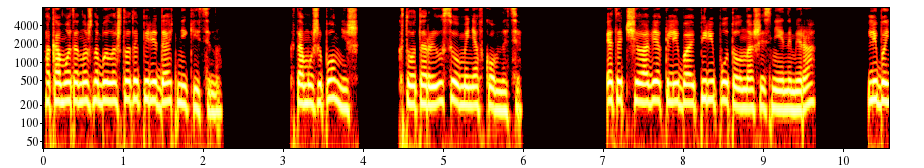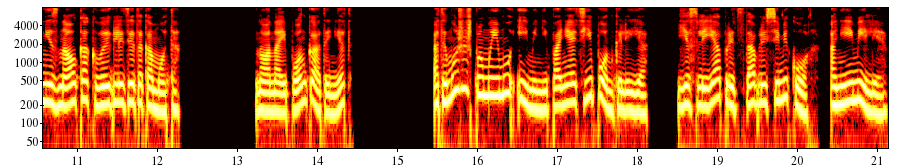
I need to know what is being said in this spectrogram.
А кому-то нужно было что-то передать Никитину. К тому же, помнишь, кто-то рылся у меня в комнате. Этот человек либо перепутал наши с ней номера, либо не знал, как выглядит Акамото. Но она японка, а ты нет. А ты можешь по моему имени понять, японка ли я, если я представлю Семико, а не Эмилия,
